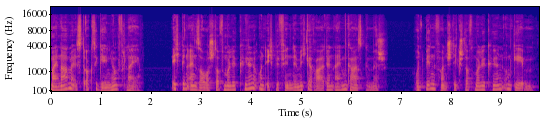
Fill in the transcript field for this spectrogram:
Mein Name ist Oxygenium Fly. Ich bin ein Sauerstoffmolekül und ich befinde mich gerade in einem Gasgemisch und bin von Stickstoffmolekülen umgeben.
